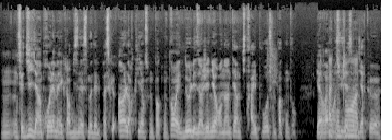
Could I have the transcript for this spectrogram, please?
on, s'est dit, il y a un problème avec leur business model. Parce que, un, leurs clients sont pas contents. Et deux, les ingénieurs en interne qui travaillent pour eux sont pas contents. Il y a vraiment un sujet, ça veut dire que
